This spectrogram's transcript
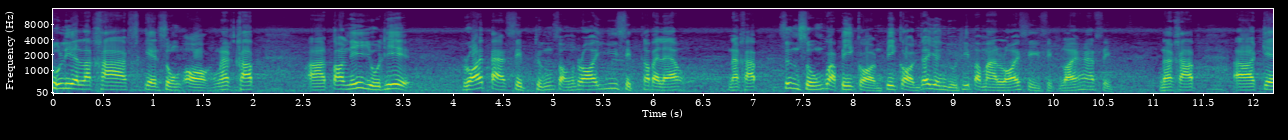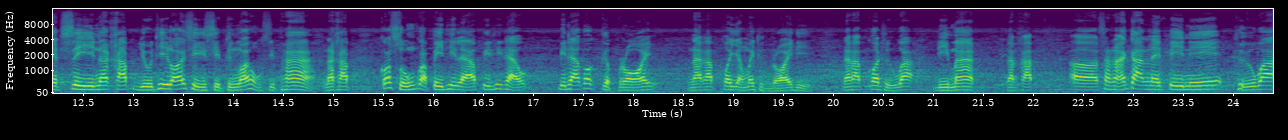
ทุเรียนราคาเกรดส่งออกนะครับอตอนนี้อยู่ที่ 180ถึง220 เข้าไปแล้วนะครับ ซึ่งสูงกว่าปีก่อน ปีก่อนก็ยังอยู่ที่ประมาณ 140 150 นะครับเกรด C นะครับอยู่ที่ 140ถึง165 นะครับ ก็สูงกว่าปีที่แล้ว ปีที่แล้วปีที่แล้วก็เกือบร้อยนะครับก็ยังไม่ถึงร้อยดีนะครับ ก็ถือว่าดีมากนะครับสถานการณ์ในปีนี้ถือว่า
